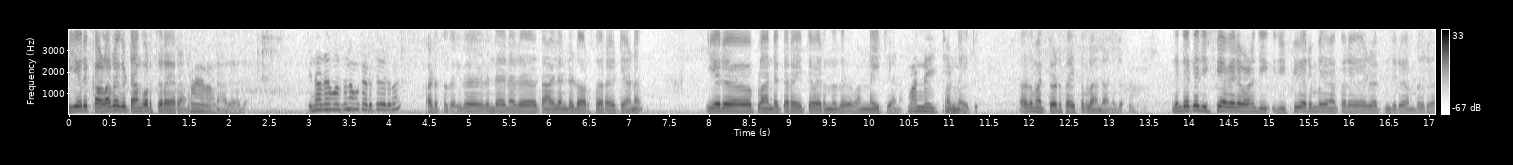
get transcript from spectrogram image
ഈ ഒരു കളർ കിട്ടാൻ കുറച്ച് റയർ ആണ്. അതെ അതെ. പിന്നെ അതേപോലെ തന്നെ നമുക്ക് അടുത്ത് വരുന്നത്? അടുത്തത്. ഇത് ഇതിന്റെ തന്നെ ഒരു തായ്ലൻഡ് ഡോർഫ് വെറൈറ്റി ആണ്. ഈ ഒരു പ്ലാന്റ് ഒക്കെ റേറ്റ് വരുന്നത് വൺ എയ്റ്റി ആണ്. വൺ എയ്റ്റി വൺ എയ്റ്റി അത് മറ്റൊരു സൈസ് പ്ലാന്റ് ആണ് ഇത് ഇതിന്റെയൊക്കെ ജിഫി അവൈലബിൾ ആണ്. ജിഫി വരുമ്പോൾ ഇതിനൊക്കെ ഒരു എഴുപത്തഞ്ച് രൂപ എൺപത് രൂപ.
